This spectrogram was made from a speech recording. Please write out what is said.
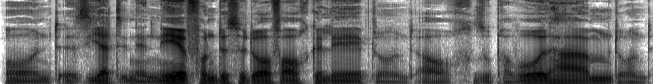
und äh, sie hat in der Nähe von Düsseldorf auch gelebt und auch super wohlhabend und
